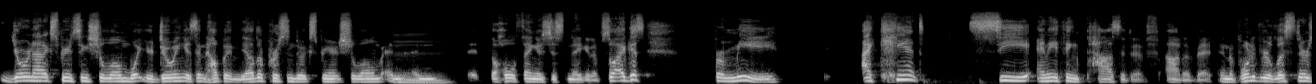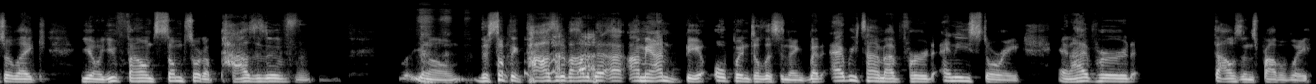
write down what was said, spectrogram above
you're not experiencing shalom. What you're doing isn't helping the other person to experience shalom and, and Mm. it- the whole thing is just negative. So i guess for me i can't see anything positive out of it. And if one of your listeners are like you know you found some sort of positive you know there's something positive out of it. I, I mean i'm be open to listening but every time i've heard any story and i've heard thousands probably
